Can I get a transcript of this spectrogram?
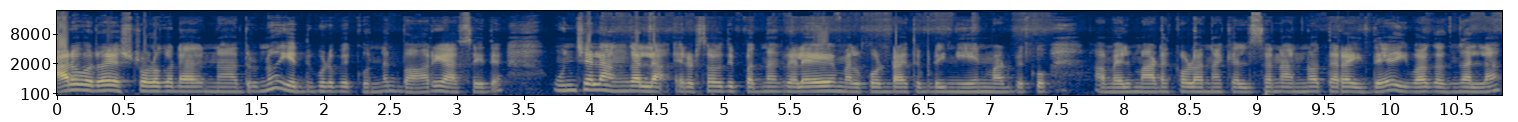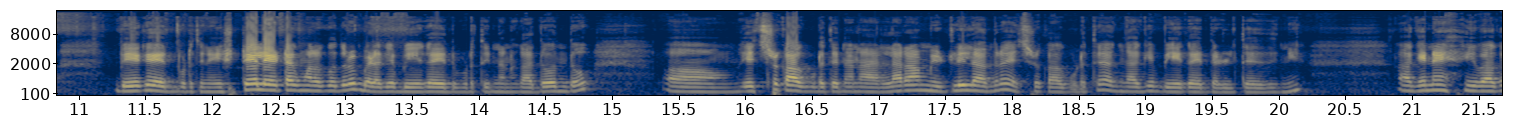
ಆರೂವರೆ ಅಷ್ಟರೊಳಗಡೆನಾದ್ರೂ ಎದ್ದು ಬಿಡಬೇಕು ಅನ್ನೋದು ಭಾರಿ ಆಸೆ ಇದೆ. ಮುಂಚೆಲ್ಲ ಹಂಗಲ್ಲ. ಎರಡು ಸಾವಿರದ ಇಪ್ಪತ್ನಾಲ್ಕರಲ್ಲೇ ಮಲ್ಕೊಂಡಾಯ್ತು ಬಿಡಿ, ಇನ್ನೇನು ಮಾಡಬೇಕು? ಆಮೇಲೆ ಮಾಡ್ಕೊಳ್ಳೋಣ, ಕೆಲಸನ ಅನ್ನೋ ಥರ ಇದೆ. ಇವಾಗ ಹಂಗಲ್ಲ. ಬೇಗ ಎದ್ಬಿಡ್ತೀನಿ. ಎಷ್ಟೇ ಲೇಟಾಗಿ ಮಲಗಿದ್ರು ಬೆಳಗ್ಗೆ ಬೇಗ ಎದ್ಬಿಡ್ತೀನಿ. ನನಗೆ ಅದೊಂದು ಎಚ್ಚರಿಕೆ ಆಗ್ಬಿಡುತ್ತೆ ನಾನು ಅಲಾರಾಮ್ ಇಡಲಿಲ್ಲ ಅಂದರೆ ಎಚ್ಚರಿಕೆ ಆಗ್ಬಿಡುತ್ತೆ ಹಂಗಾಗಿ ಬೇಗ ಎದ್ದೇಳ್ತಾ ಇದ್ದೀನಿ. ಹಾಗೆಯೇ ಇವಾಗ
